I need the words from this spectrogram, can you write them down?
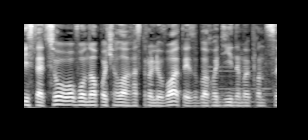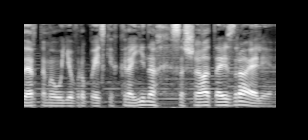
Після цього вона почала гастролювати з благодійними концертами у європейських країнах США та Ізраїлі,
